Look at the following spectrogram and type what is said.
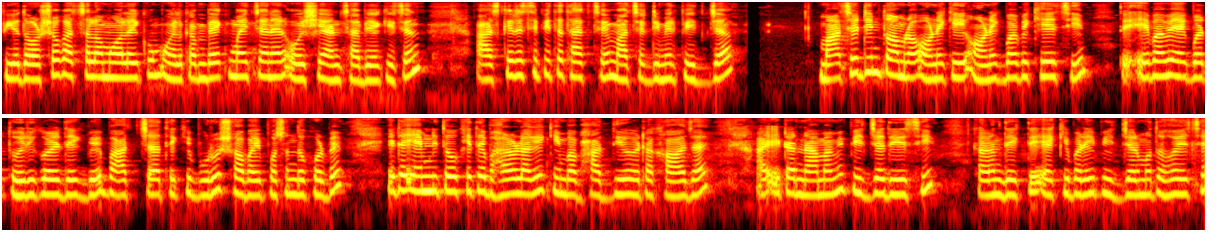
প্রিয় দর্শক, আসসালামু আলাইকুম। Welcome back my channel Oishi and Sabiya kitchen আজকের রেসিপিতে থাকছে মাছের ডিমের পিৎজা মাছের ডিম তো আমরা অনেকেই অনেকভাবে খেয়েছি, তো এভাবে একবার তৈরি করে দেখবে, বাচ্চা থেকে বুড়ো সবাই পছন্দ করবে। এটা এমনিতেও খেতে ভালো লাগে কিংবা ভাত দিয়েও এটা খাওয়া যায়। আর এটার নাম আমি পিৎজা দিয়েছি, কারণ দেখতে একেবারেই পিৎজার মতো হয়েছে।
